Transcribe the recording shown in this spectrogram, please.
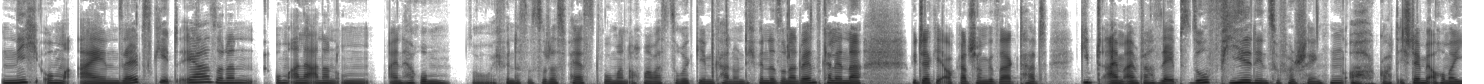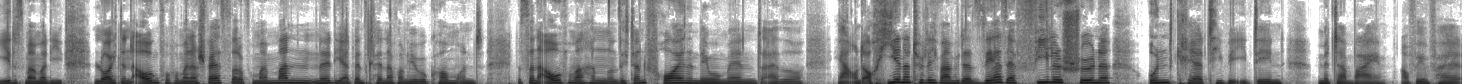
nicht um einen selbst geht eher, sondern um alle anderen um einen herum. So, ich finde, das ist so das Fest, wo man auch mal was zurückgeben kann. Und ich finde, so ein Adventskalender, wie Jackie auch gerade schon gesagt hat, gibt einem einfach selbst so viel, den zu verschenken. Oh Gott, ich stelle mir auch immer jedes Mal immer die leuchtenden Augen vor von meiner Schwester oder von meinem Mann, ne, die Adventskalender von mir bekommen und das dann aufmachen und sich dann freuen in dem Moment. Also ja, und auch hier natürlich waren wieder sehr, sehr viele schöne und kreative Ideen mit dabei. Auf jeden Fall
